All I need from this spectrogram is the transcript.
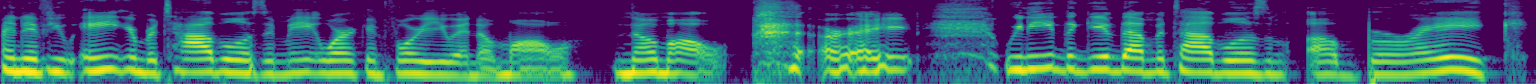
And if you ain't, your metabolism ain't working for you and no more. No more. All right. We need to give that metabolism a break.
